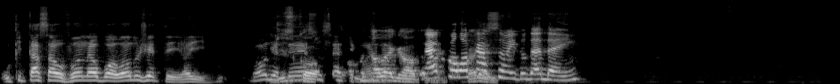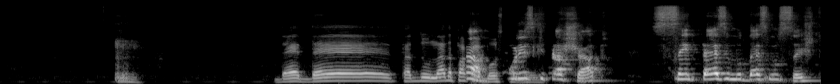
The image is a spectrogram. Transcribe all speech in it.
O que tá salvando é o bolão do GT. Aí. Bom GT é sucesso Tá demais. legal. Qual é a colocação aí do Dedé, hein? Dedé tá do nada pra Ah, acabou. por isso que tá chato. Centésimo décimo sexto.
